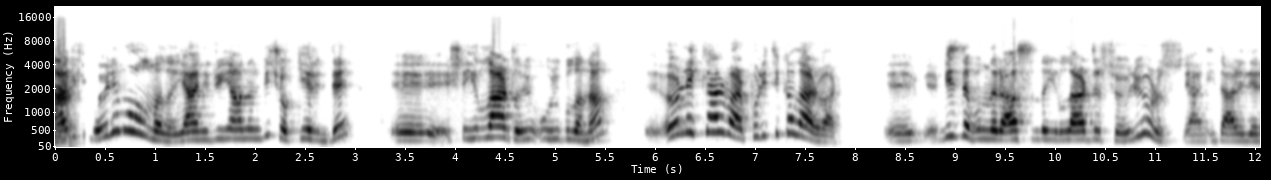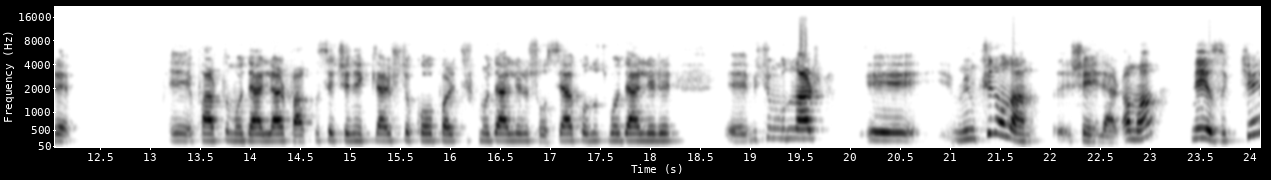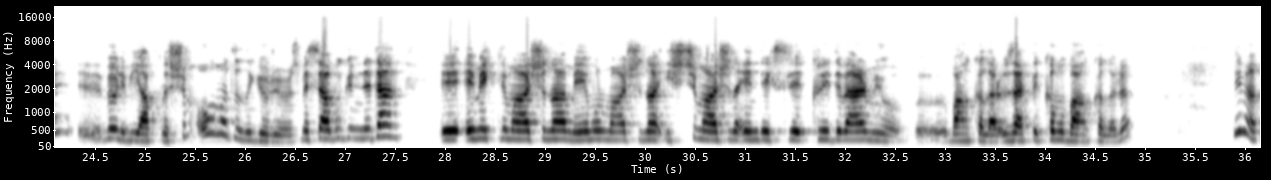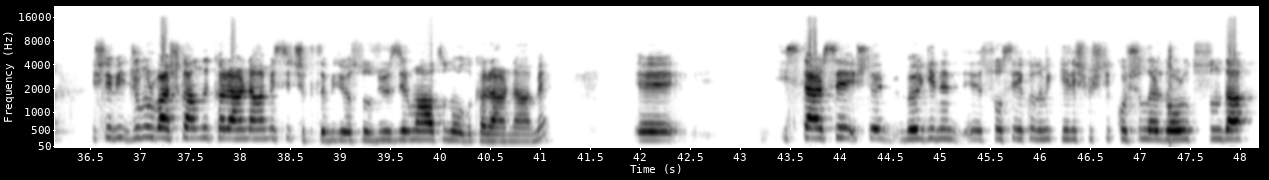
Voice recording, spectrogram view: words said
Evet. Halbuki böyle mi olmalı? Yani dünyanın birçok yerinde e, işte yıllardır uygulanan e, örnekler var, politikalar var. E, biz de bunları aslında yıllardır söylüyoruz. Yani idarelere e, farklı modeller, farklı seçenekler, işte kooperatif modelleri, sosyal konut modelleri, e, bütün bunlar e, mümkün olan e, şeyler. Ama ne yazık ki e, böyle bir yaklaşım olmadığını görüyoruz. Mesela bugün neden e, emekli maaşına, memur maaşına, işçi maaşına endeksli kredi vermiyor e, bankalar, özellikle kamu bankaları. Değil mi? İşte bir Cumhurbaşkanlığı kararnamesi çıktı biliyorsunuz 126 nolu kararname. E, isterse işte bölgenin e, sosyoekonomik gelişmişlik koşulları doğrultusunda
